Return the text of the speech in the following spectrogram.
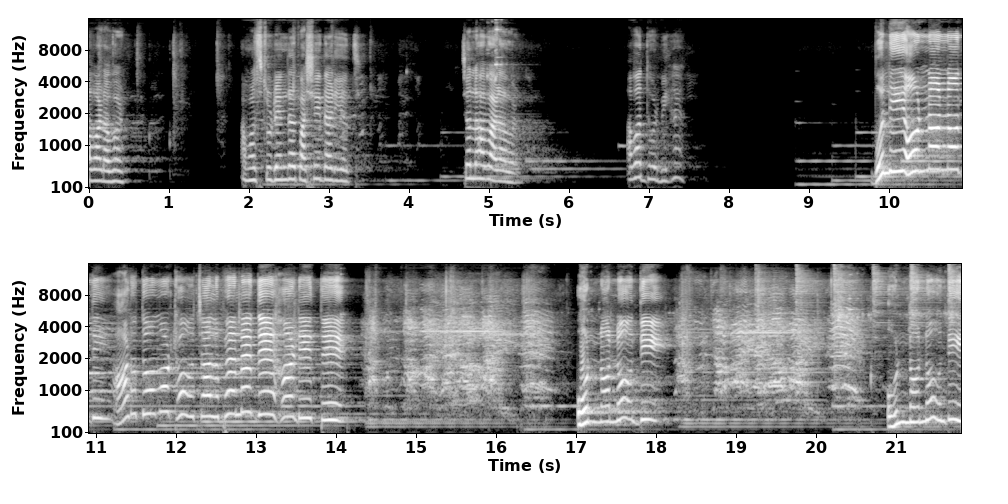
আবার আবার। আমার স্টুডেন্টদের পাশেই দাঁড়িয়ে আছে। চলো আবার আবার। আবার ধরবি হ্যাঁ? বলি অন্য নদী আর তো মুঠো চাল ফেলে দে হাঁড়িতে। অন্য নদী। অন্য নদী।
